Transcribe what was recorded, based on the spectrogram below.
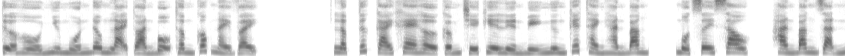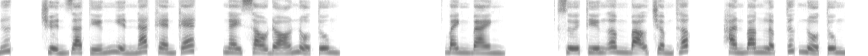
tựa hồ như muốn đông lại toàn bộ thâm cốc này vậy. Lập tức cái khe hở cấm chế kia liền bị ngưng kết thành hàn băng, một giây sau, hàn băng dạn nứt, truyền ra tiếng nghiền nát ken két, ngay sau đó nổ tung. Bành bành! Dưới tiếng âm bạo trầm thấp, hàn băng lập tức nổ tung,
